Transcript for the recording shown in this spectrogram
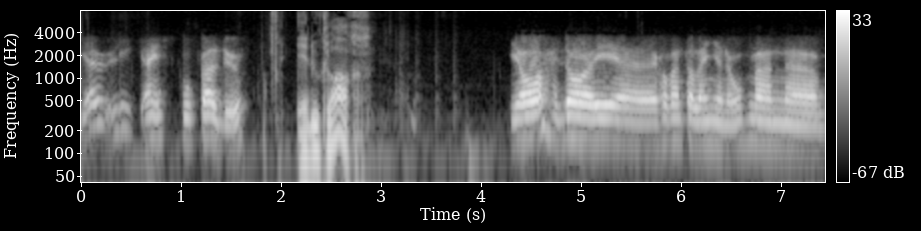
Jau, likeens. God kveld, du. Er du klar? Ja, da jeg, jeg har venta lenge nå, men eh,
